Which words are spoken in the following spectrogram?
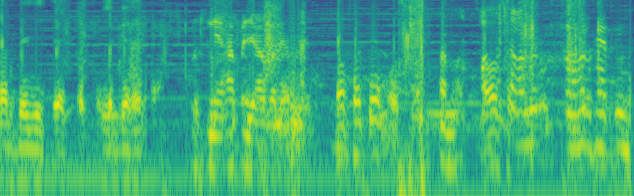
ਪਰਦੇ ਜਿਹੇ ਚੈੱਕ ਲੱਗੇ ਰਹਿੰਦਾ। ਸੁਨੇਹਾ ਪੰਜਾਬ ਵਾਲਿਆਂ ਨੂੰ। ਮੈਂ ਫਤਿਹ ਮੋੜ ਧੰਨਵਾਦ।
